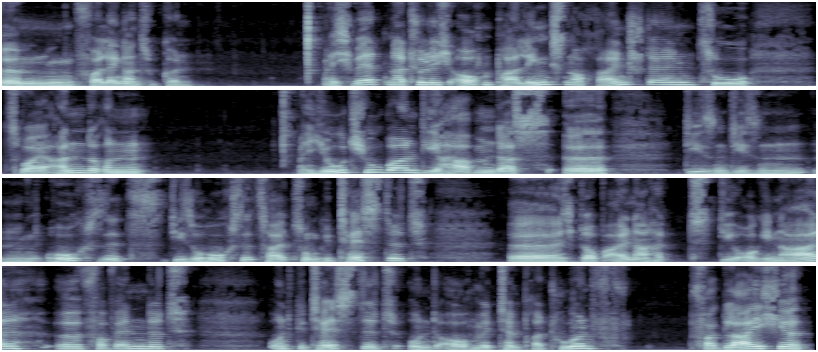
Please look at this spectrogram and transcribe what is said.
ähm, verlängern zu können. Ich werde natürlich auch ein paar Links noch reinstellen zu zwei anderen YouTubern, die haben das, äh, diesen, diesen hm, Hochsitz, diese Hochsitzheizung getestet. Äh, ich glaube, einer hat die Original äh, verwendet und getestet und auch mit Temperaturenvergleiche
